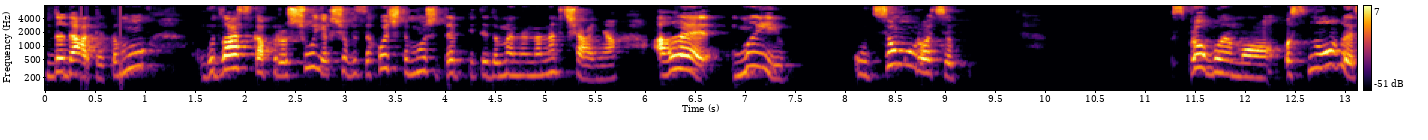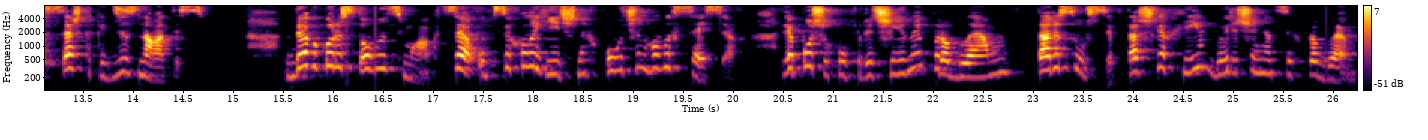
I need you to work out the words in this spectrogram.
додати. Тому, будь ласка, прошу, якщо ви захочете, можете піти до мене на навчання. Але ми у цьому році спробуємо основи все ж таки дізнатись. Де використовують МАК? Це у психологічних коучингових сесіях для пошуку причини, проблем та ресурсів та шляхів вирішення цих проблем.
